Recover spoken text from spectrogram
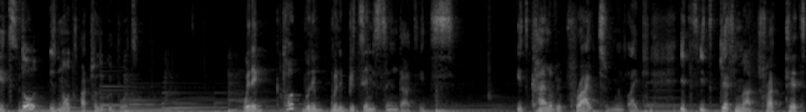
It's though it's not actually good, but when a talk when a when a BTM is saying that it's it's kind of a pride to me. Like it it gets me attracted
